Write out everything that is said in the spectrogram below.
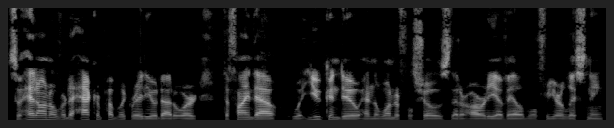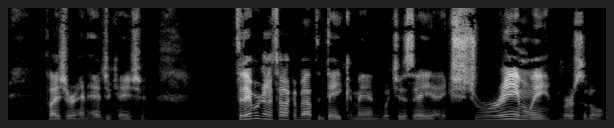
So head on over to hackerpublicradio.org to find out what you can do and the wonderful shows that are already available for your listening pleasure, and education. Today we're going to talk about the date command, which is a extremely versatile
